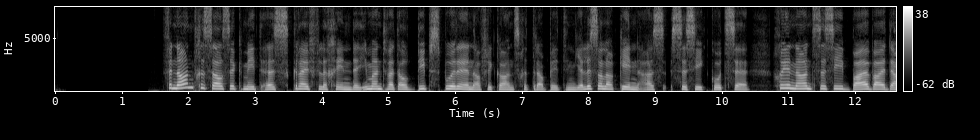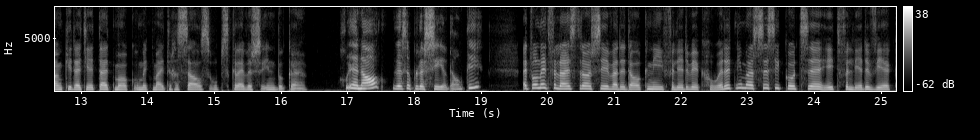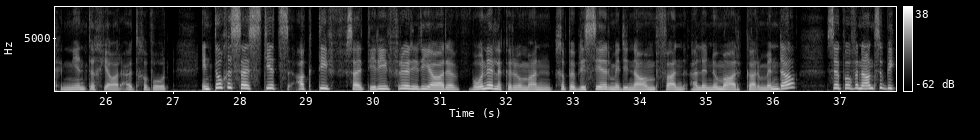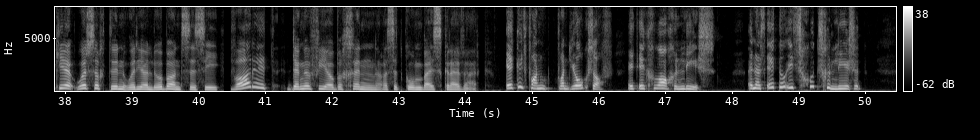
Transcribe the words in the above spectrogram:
Vanaand gesels ek met 'n skryflegende, iemand wat al diep spore in Afrikaans getrap het en julle sal haar ken as Sissy Kotse. Goeienaand Sissy, baie baie dankie dat jy tyd maak om met my te gesels op skrywers en boeke. Goeienaand, dis 'n plesier, dankie. Ek wil net vir luisteraars sê wat dit dalk nie verlede week gehoor het nie, maar Sissy Kotse het verlede week 90 jaar oud geword. En tog is sy steeds aktief. Sy het hierdie vroeër hierdie jare wonderlike roman gepubliseer met die naam van Hulle noem haar Carminda. So ek wil vanaand so 'n bietjie oorsig doen oor jou loopbaan Sissy. Waar het dinge vir jou begin as dit kom by skryfwerk? Ek het van van jongs af het ek graag gelees. En as ek nou iets goeds gelees het,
